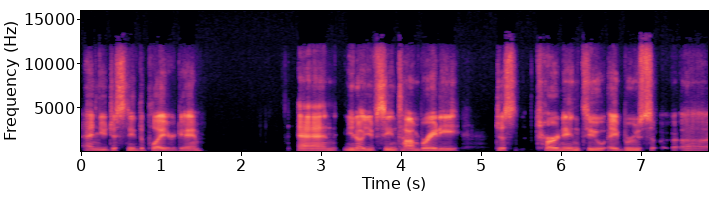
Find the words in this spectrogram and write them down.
and you just need to play your game. And you know, you've seen Tom Brady just turn into a Bruce uh,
